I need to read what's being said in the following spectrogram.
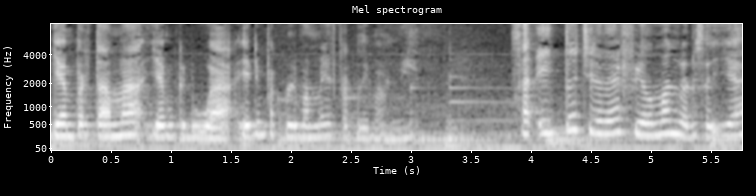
jam pertama jam kedua jadi 45 menit 45 menit. Saat itu ceritanya Filman baru saja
